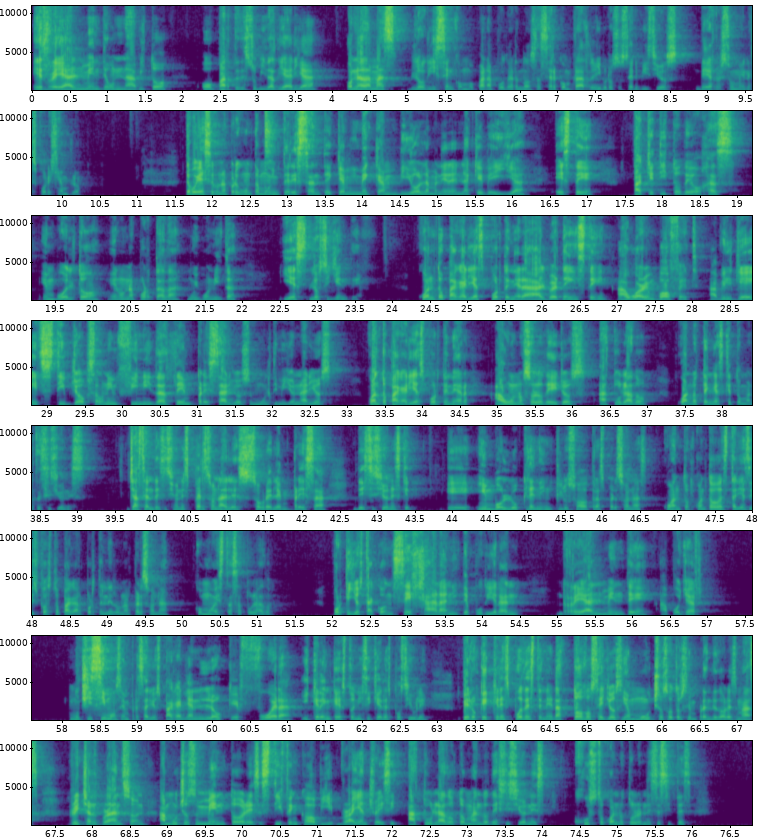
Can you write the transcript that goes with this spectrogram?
¿Es realmente un hábito o parte de su vida diaria? ¿O nada más lo dicen como para podernos hacer comprar libros o servicios de resúmenes, por ejemplo? Te voy a hacer una pregunta muy interesante que a mí me cambió la manera en la que veía este paquetito de hojas envuelto en una portada muy bonita y es lo siguiente. ¿Cuánto pagarías por tener a Albert Einstein, a Warren Buffett, a Bill Gates, Steve Jobs, a una infinidad de empresarios multimillonarios ¿Cuánto pagarías por tener a uno solo de ellos a tu lado cuando tengas que tomar decisiones? Ya sean decisiones personales sobre la empresa, decisiones que eh, involucren incluso a otras personas. ¿Cuánto? ¿Cuánto estarías dispuesto a pagar por tener una persona como estas a tu lado? Porque ellos te aconsejaran y te pudieran realmente apoyar. Muchísimos empresarios pagarían lo que fuera y creen que esto ni siquiera es posible. Pero ¿qué crees? Puedes tener a todos ellos y a muchos otros emprendedores más. Richard Branson, a muchos mentores, Stephen Covey, Brian Tracy, a tu lado tomando decisiones justo cuando tú lo necesites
